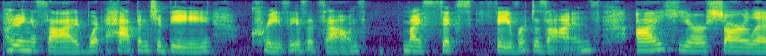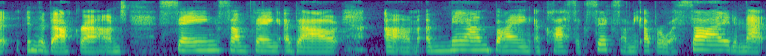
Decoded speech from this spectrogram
putting aside what happened to be, crazy as it sounds, my six favorite designs, I hear Charlotte in the background saying something about um, a man buying a classic six on the Upper West Side, and that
